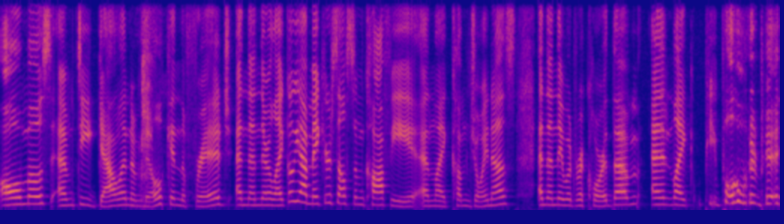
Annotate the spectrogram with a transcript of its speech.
almost empty gallon of milk in the fridge, and then they're like, "Oh yeah, make yourself some coffee and like come join us." And then they would record them, and like people would be,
